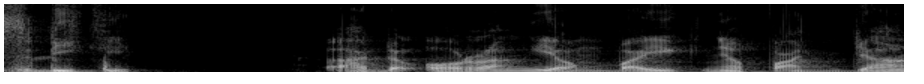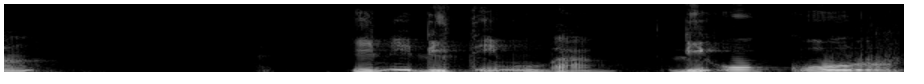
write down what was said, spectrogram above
sedikit. Ada orang yang baiknya panjang. Ini ditimbang, diukur.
